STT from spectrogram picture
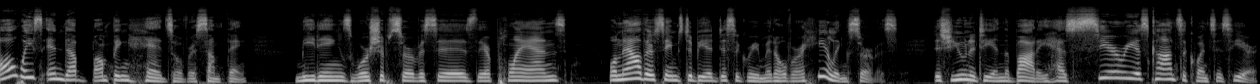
always end up bumping heads over something meetings, worship services, their plans. Well, now there seems to be a disagreement over a healing service. Disunity in the body has serious consequences here.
